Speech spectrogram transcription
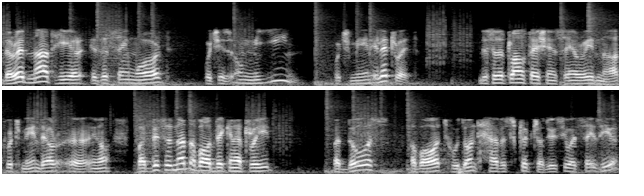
The read not here is the same word, which is ummiyin, which mean illiterate. This is a translation saying read not, which mean they are, uh, you know, but this is not about they cannot read, but those about who don't have a scripture. Do you see what it says here?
